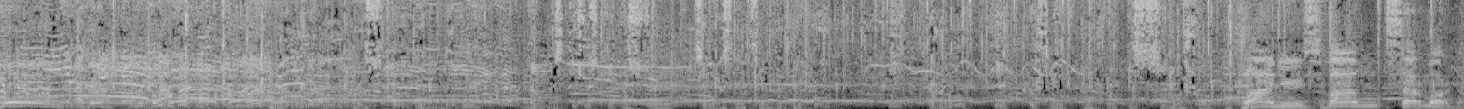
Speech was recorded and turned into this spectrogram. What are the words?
Гимнастический Кланяюсь вам, сэр Морган.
